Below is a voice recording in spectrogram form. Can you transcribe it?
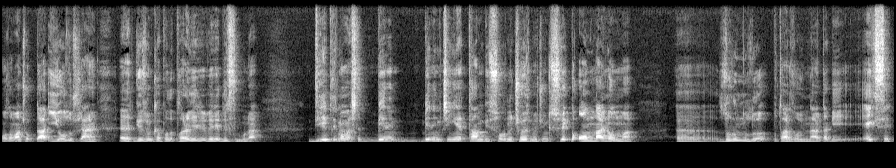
O zaman çok daha iyi olur. Yani evet gözün kapalı para verir, verebilirsin buna diyebilirim ama işte benim benim için yine tam bir sorunu çözmüyor. Çünkü sürekli online olma e, zorunluluğu bu tarz oyunlarda bir eksi.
